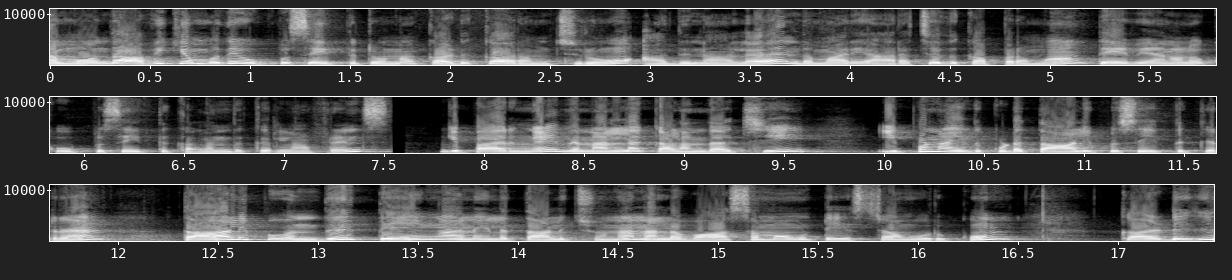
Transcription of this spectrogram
நம்ம வந்து அவிக்கும் போதே உப்பு சேர்த்துட்டோம்னா கடுக்க ஆரம்பிச்சிரும். அதனால இந்த மாதிரி அரைச்சதுக்கு அப்புறமா தேவையான அளவுக்கு உப்பு சேர்த்து கலந்துக்கிடலாம் ஃப்ரெண்ட்ஸ் இங்கே பாருங்கள் இதை நல்லா கலந்தாச்சு. இப்போ நான் இது கூட தாளிப்பு சேர்த்துக்கிறேன். தாளிப்பு வந்து தேங்காய் எண்ணெயில் தாளித்தோன்னா நல்லா வாசமாகவும் டேஸ்ட்டாகவும் இருக்கும். கடுகு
